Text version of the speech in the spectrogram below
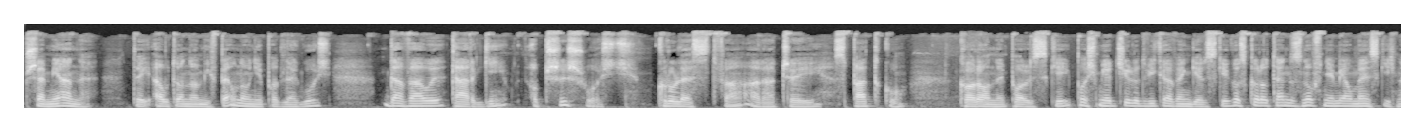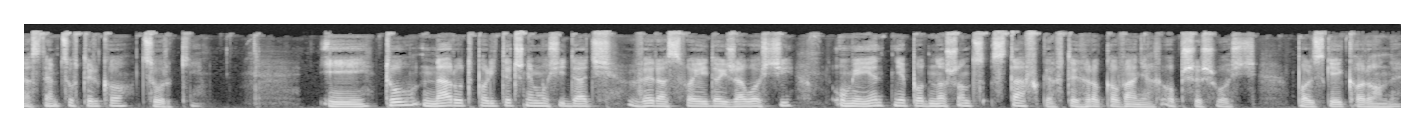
przemianę tej autonomii w pełną niepodległość dawały targi o przyszłość królestwa, a raczej spadku korony polskiej po śmierci Ludwika Węgierskiego, skoro ten znów nie miał męskich następców, tylko córki. I tu naród polityczny musi dać wyraz swojej dojrzałości, umiejętnie podnosząc stawkę w tych rokowaniach o przyszłość polskiej korony.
